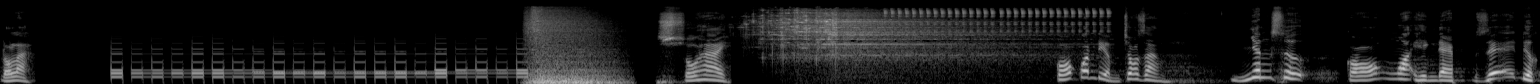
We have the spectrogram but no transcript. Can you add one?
đó là Số 2 Có quan điểm cho rằng nhân sự có ngoại hình đẹp dễ được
